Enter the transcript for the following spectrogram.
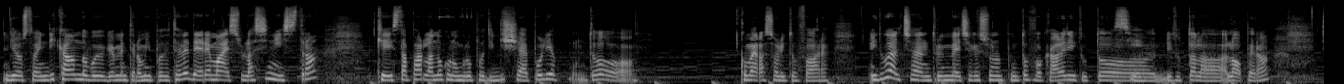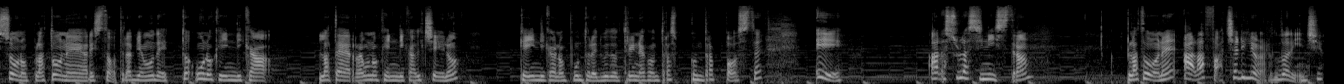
Glielo sto indicando, voi ovviamente non mi potete vedere, ma è sulla sinistra che sta parlando con un gruppo di discepoli, appunto, come era solito fare. I due al centro, invece, che sono il punto focale di, tutto, sì. di tutta la, l'opera, sono Platone e Aristotele, abbiamo detto, uno che indica la terra, uno che indica il cielo, che indicano appunto le due dottrine contra- contrapposte, e sulla sinistra Platone ha la faccia di Leonardo da Vinci.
